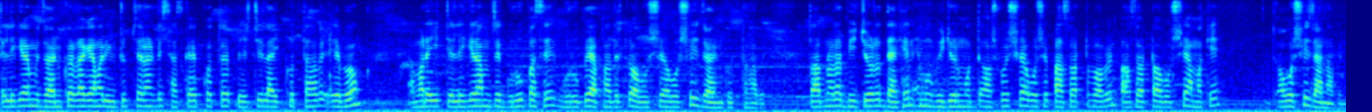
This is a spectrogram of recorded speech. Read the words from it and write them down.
টেলিগ্রামে জয়েন করার আগে আমার ইউটিউব চ্যানেলটি সাবস্ক্রাইব করতে হবে পেজটি লাইক করতে হবে এবং আমার এই টেলিগ্রাম যে গ্রুপ আছে গ্রুপে আপনাদেরকে অবশ্যই অবশ্যই জয়েন করতে হবে। তো আপনারা ভিডিওটা দেখেন এবং ভিডিওর মধ্যে অবশ্যই অবশ্যই পাসওয়ার্ডটা পাবেন। পাসওয়ার্ডটা অবশ্যই আমাকে অবশ্যই জানাবেন।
